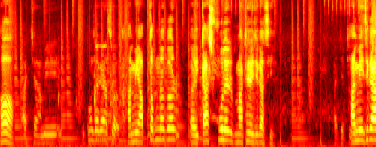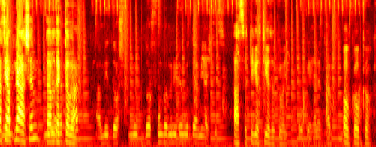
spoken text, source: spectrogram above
হ। আচ্ছা আমি কোন জায়গায় আছো? আমি আফতাবনগর ওই কাশফুলের মাঠের এই জায়গায় আছি। আচ্ছা আমি এই। জায়গায় আছি আপনি আসেন তাহলে দেখতে পাবেন। আপনি দশ মিনিট দশ পনেরো মিনিটের মধ্যে আমি আসতেছি। আচ্ছা ঠিক আছে ঠিক আছে ওকে ভাই। ওকে হ্যাঁ থাক। ওকে ওকে ওকে।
